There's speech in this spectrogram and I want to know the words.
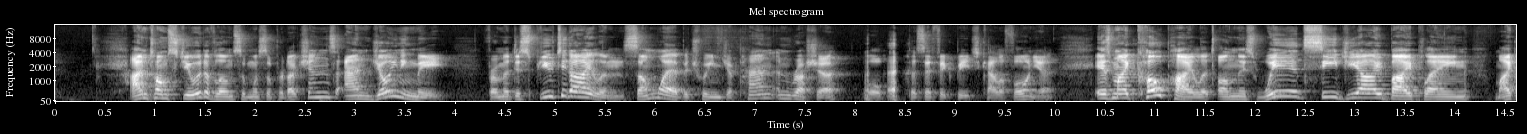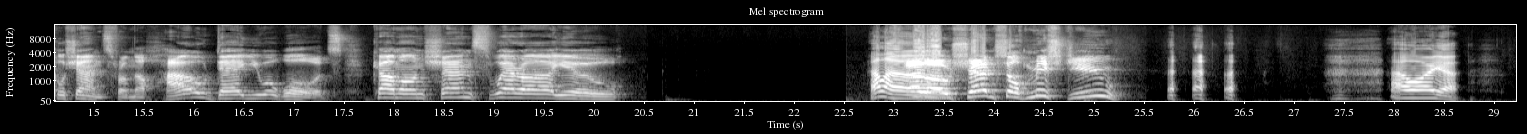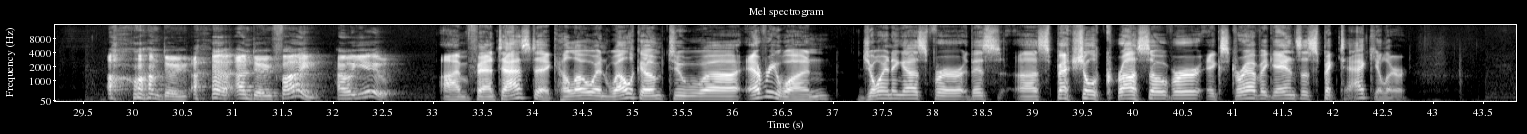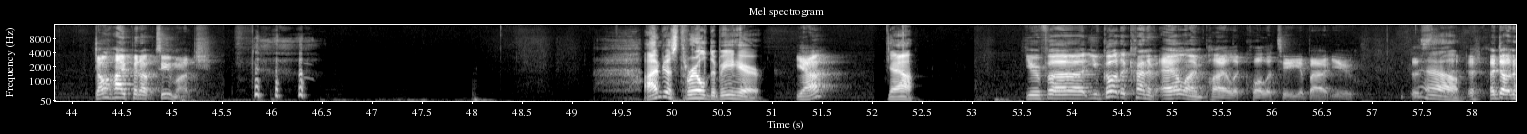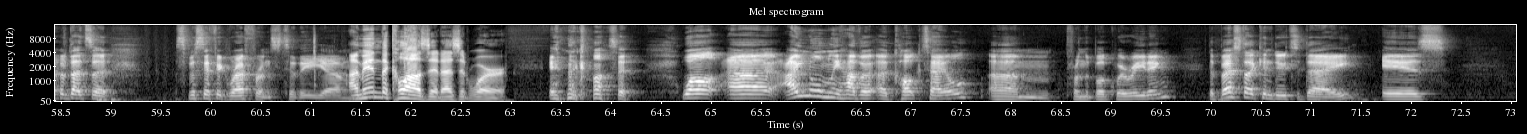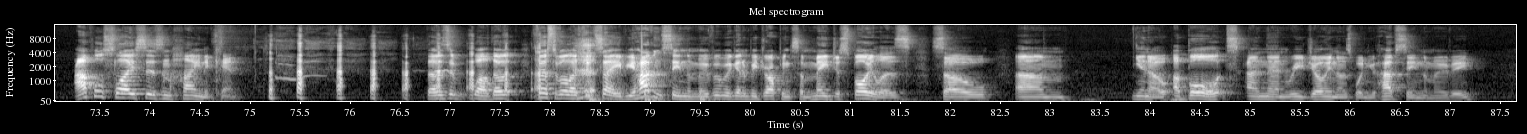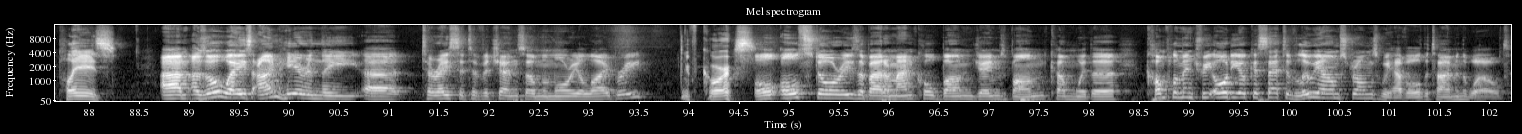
I'm Tom Stewart of Lonesome Whistle Productions, and joining me from a disputed island somewhere between Japan and Russia, or Pacific Beach, California, is my co pilot on this weird CGI biplane, Michael Shantz from the How Dare You Awards. Come on, Shantz, where are you? Hello. Hello, Shantz, I've missed you. How are you? Oh, I'm doing, I'm doing fine. How are you? I'm fantastic. Hello and welcome to uh, everyone joining us for this uh, special crossover extravaganza spectacular. Don't hype it up too much. I'm just thrilled to be here. Yeah? Yeah. You've uh, you've got a kind of airline pilot quality about you. This- Oh. I don't know if that's a specific reference to the um, I'm in the closet, as it were. in the closet. Well, uh, I normally have a, a cocktail um, from the book we're reading. The best I can do today is apple slices and Heineken. Those are well. Those, first of all, I should say, if you haven't seen the movie, we're going to be dropping some major spoilers. So, um, you know, abort and then rejoin us when you have seen the movie. Please. Um, as always, I'm here in the uh, Teresa di Vicenzo Memorial Library. Of course. All, all stories about a man called Bond, James Bond, come with a complimentary audio cassette of Louis Armstrong's We Have All the Time in the World.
